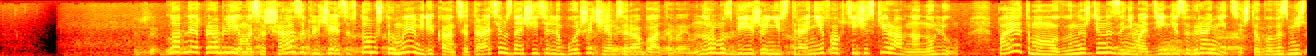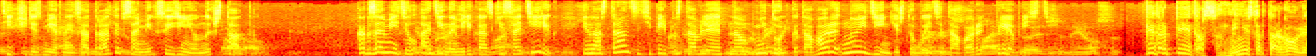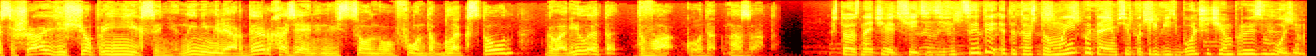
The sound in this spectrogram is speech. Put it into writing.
Главная проблема США заключается в том, что мы, американцы, тратим значительно больше, чем зарабатываем. Норма сбережений в стране фактически равна нулю. Поэтому мы вынуждены занимать деньги за границей, чтобы возместить чрезмерные затраты в самих Соединенных Штатах. Как заметил один американский сатирик, иностранцы теперь поставляют нам не только товары, но и деньги, чтобы эти товары приобрести. Питер Питерсон, министр торговли США еще при Никсоне, ныне миллиардер, хозяин инвестиционного фонда Blackstone, говорил это два года назад. Что означает все эти дефициты? Это то, что мы пытаемся потребить больше, чем производим.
